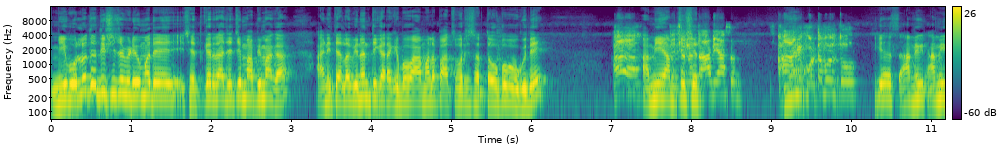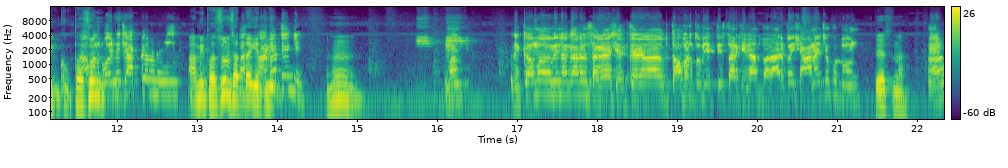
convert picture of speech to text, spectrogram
मी बोललो त्या दिवशीच्या व्हिडिओमध्ये शेतकरी राजाची माफी मागा आणि त्याला विनंती करा की बाबा आम्हाला पाच वर्ष सत्ता उपभोगू दे. हा. आम्ही आमचे शेत- त्याच्यानंतर आम्ही असं हा आम्ही खोटं बोलतो. यस आम्ही आम्ही फसून आम्हाला बोलण्याची अक्कल नाही. आम्ही फसून सत्ता घेतली. सांगा त्यांनी. हम्म मग रिकाम विनाकारण सगळ्या शेतकऱ्याला ताबडतोब एकतीस तारखेला भरा. अरे पैसे आणायचे कुठून? तेच ना. हा?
